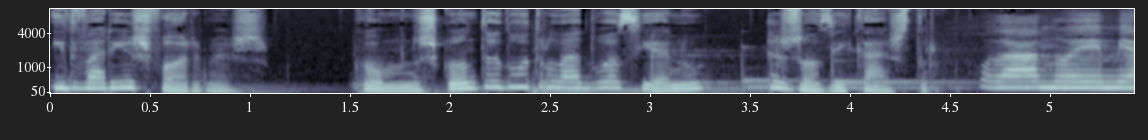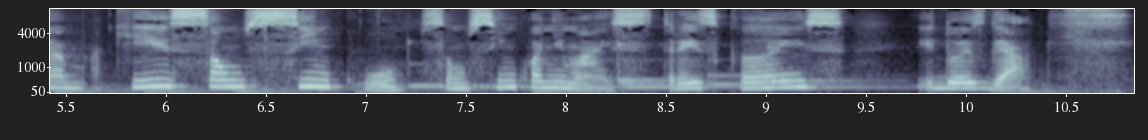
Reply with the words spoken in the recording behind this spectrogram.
E de várias formas. Como nos conta do outro lado do oceano, a Josi Castro. Olá, Noêmia. Aqui são cinco, são cinco animais, três cães e dois gatos.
